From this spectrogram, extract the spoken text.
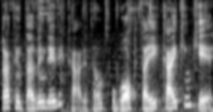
para tentar vender ele caro. Então, o golpe tá aí, cai quem quer.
